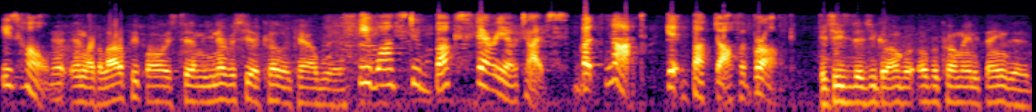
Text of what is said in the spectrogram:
is home. And like a lot of people always tell me, you never see a colored cowboy. He wants to buck stereotypes, but not get bucked off a bronc. It's easy that you can over overcome anything, that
